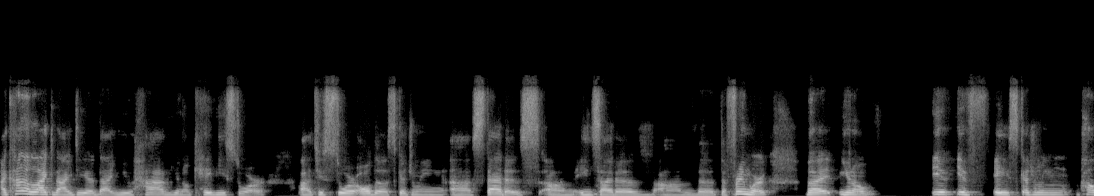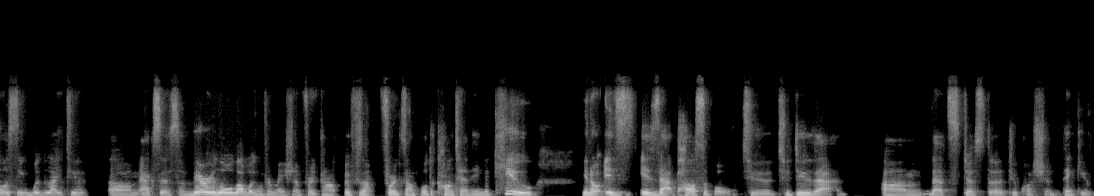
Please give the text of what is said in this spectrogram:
I kind of like the idea that you have you know KV store to store all the scheduling uh, status um, inside of um, the, the framework. But you know, if, if a scheduling policy would like to um, access a very low level information, for, for example, the content in the queue, you know, is, is that possible to, to do that? Um, that's just the two questions. Thank you.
